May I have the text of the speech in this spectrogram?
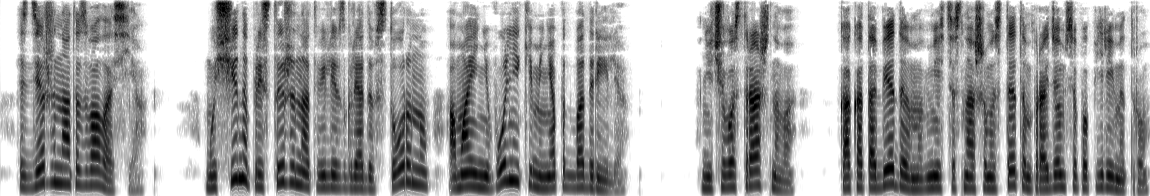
— сдержанно отозвалась я. Мужчины пристыженно отвели взгляды в сторону, а мои невольники меня подбодрили. «Ничего страшного», как отобедаем, вместе с нашим эстетом пройдемся по периметру.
